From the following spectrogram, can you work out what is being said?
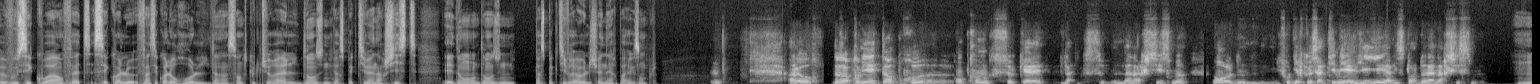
Euh, vous, c'est quoi en fait C'est quoi le, enfin c'est quoi le rôle d'un centre culturel dans une perspective anarchiste et dans, dans une perspective révolutionnaire, par exemple? Alors, dans un premier temps, pour comprendre ce qu'est l'anarchisme, il faut dire que Satimier est lié à l'histoire de l'anarchisme. Mmh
